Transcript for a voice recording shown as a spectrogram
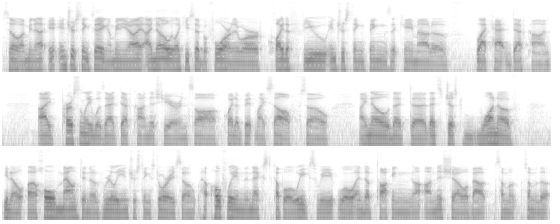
so I mean, uh, interesting thing. I mean, you know, I, I, know, like you said before, there were quite a few interesting things that came out of Black Hat and DEF CON. I personally was at DEF CON this year and saw quite a bit myself, so I know that uh, that's just one of you know a whole mountain of really interesting stories. So hopefully in the next couple of weeks we will end up talking on this show about some of some of the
